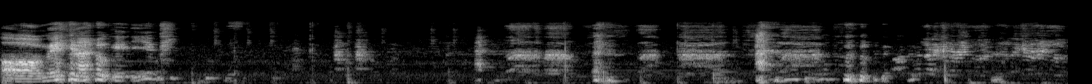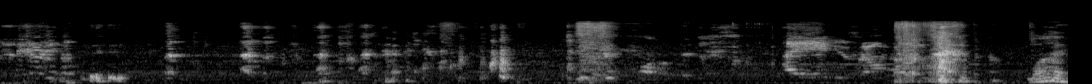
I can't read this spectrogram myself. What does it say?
Oh man, I don't get E it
